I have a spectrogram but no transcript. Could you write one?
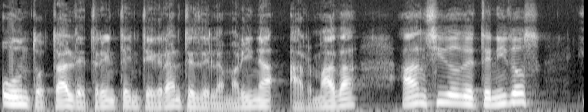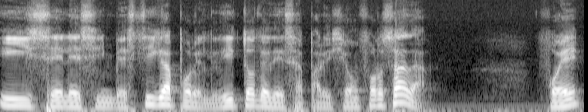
Un total de 30 integrantes de la Marina Armada han sido detenidos y se les investiga por el delito de desaparición forzada. Fue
